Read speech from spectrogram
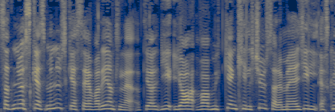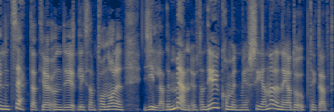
så nu ska jag, men nu ska jag säga vad det egentligen är. Att jag, jag var mycket en killtjusare men jag, gill, jag skulle inte sagt att jag under liksom, tonåren gillade män utan det har ju kommit mer senare när jag då upptäckte att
